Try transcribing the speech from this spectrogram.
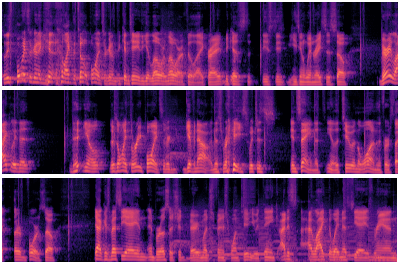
So these points are going to get like the total points are going to continue to get lower and lower. I feel like right because yep. these, these he's going to win races. So very likely that that you know there's only three points that are given out in this race, which is insane. That you know the two and the one in the first, th- third, and fourth. So yeah, because Messier and, and Barossa should very much finish one two. You would think. I just I like the way Messier is ran.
